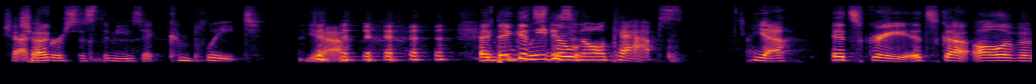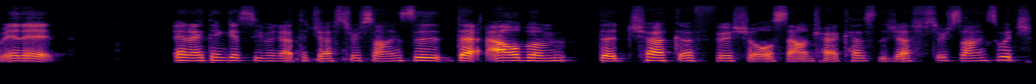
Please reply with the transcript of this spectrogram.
Chuck, Chuck versus the music complete. Yeah. I think it's the, in all caps. Yeah. It's great. It's got all of them in it. And I think it's even got the Jeffster songs. The the album, the Chuck official soundtrack has the Jeffster songs, which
